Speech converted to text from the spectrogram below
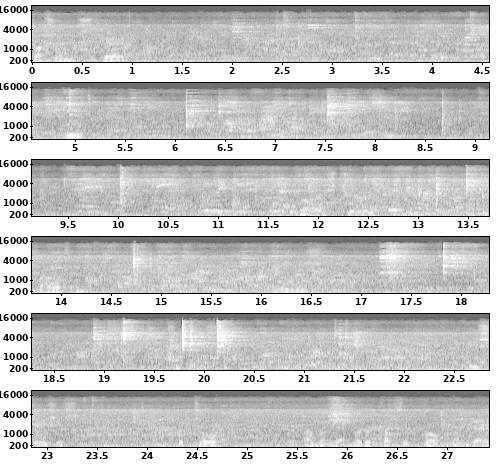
croissants, bread, fruit. Rice, chili, like a bow, I think. Noodles. And sauces. Quick tour. I'm going to get another coffee. Well, I'm going to get a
